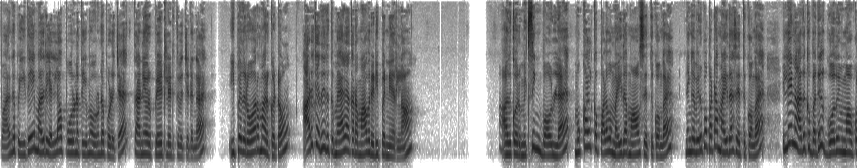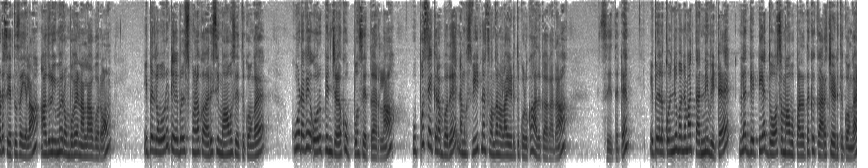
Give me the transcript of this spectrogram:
பாருங்கள் இப்போ இதே மாதிரி எல்லா பூரணத்தையுமே உருண்டை பிடிச்ச தனியாக ஒரு பிளேட்டில் எடுத்து வச்சுடுங்க. இப்போ இது ஓரமாக இருக்கட்டும். அடுத்தது இதுக்கு மேலே இருக்கிற மாவு ரெடி பண்ணிடலாம் அதுக்கு ஒரு மிக்சிங் பவுலில் முக்கால் கப் அளவு மைதா மாவு சேர்த்துக்கோங்க. நீங்கள் விருப்பப்பட்டால் மைதா சேர்த்துக்கோங்க. இல்லைன்னா அதுக்கு பதில் கோதுமை மாவு கூட சேர்த்து செய்யலாம். அதுலேயுமே ரொம்பவே நல்லா வரும். இப்போ இதில் ஒரு டேபிள் ஸ்பூன் அளவுக்கு அரிசி மாவு சேர்த்துக்கோங்க. கூடவே ஒரு பிஞ்ச் அளவுக்கு உப்பும் சேர்த்துடலாம் உப்பு சேர்க்குற போதே நமக்கு ஸ்வீட்னஸ் வந்து நல்லா எடுத்து கொடுக்கும். அதுக்காக தான் சேர்த்துட்டு இப்போ இதில் கொஞ்சம் கொஞ்சமாக தண்ணி விட்டு நல்லா கெட்டியாக தோசை மாவு பதத்துக்கு கரைச்சி எடுத்துக்கோங்க.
